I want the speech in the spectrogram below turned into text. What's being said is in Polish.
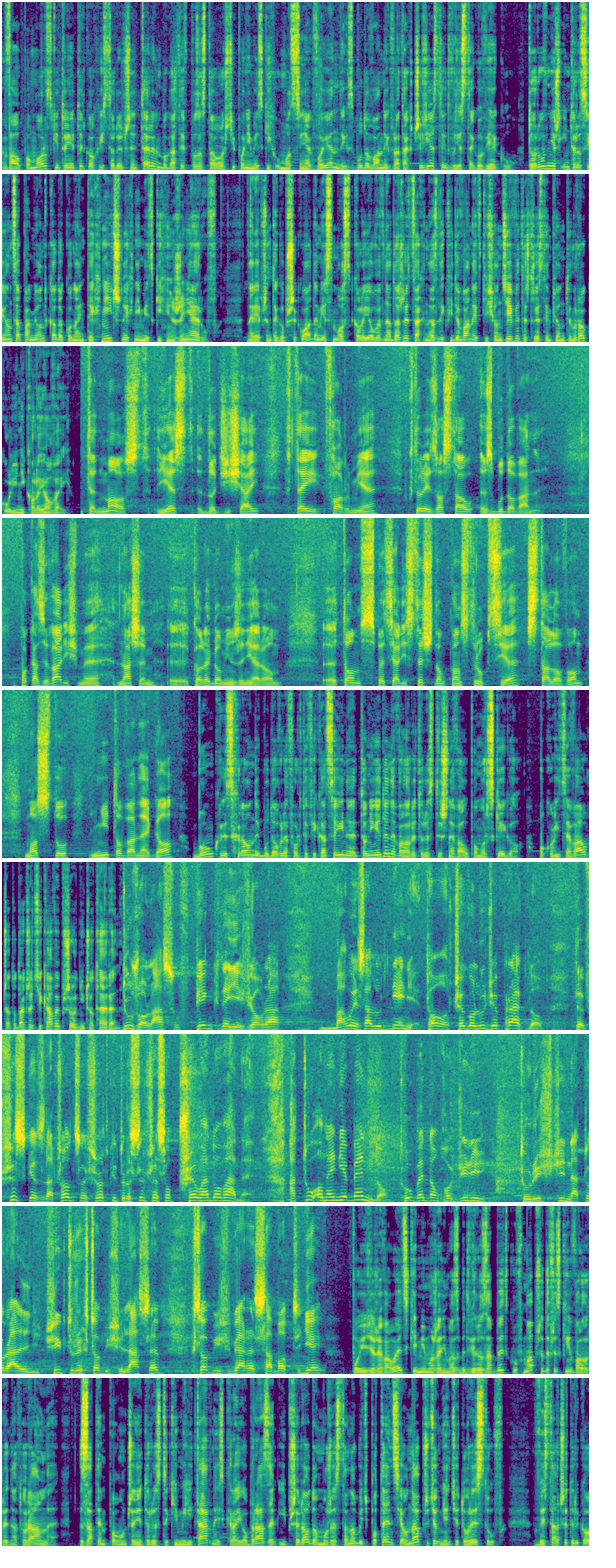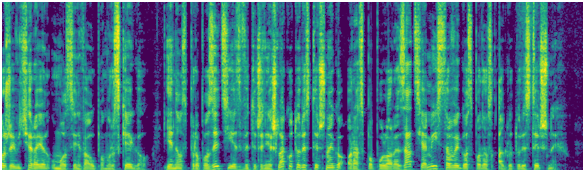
Wał Pomorski to nie tylko historyczny teren bogaty w pozostałości po niemieckich umocnieniach wojennych zbudowanych w latach 30. XX wieku. To również interesująca pamiątka dokonań technicznych niemieckich inżynierów. Najlepszym tego przykładem jest most kolejowy w Nadarzycach na zlikwidowanej w 1945 roku linii kolejowej. Ten most jest do dzisiaj w tej formie, w której został zbudowany. Pokazywaliśmy naszym y, kolegom inżynierom y, tą specjalistyczną konstrukcję stalową mostu nitowanego. Bunkry, schrony, budowle fortyfikacyjne to nie jedyne walory turystyczne Wału Pomorskiego. Okolice Wałcza to także ciekawy przyrodniczo teren. Dużo lasów, piękne jeziora, małe zaludnienie. To, czego ludzie pragną. Te wszystkie znaczące ośrodki turystyczne są przeładowane. A tu one nie będą. Tu będą chodzili turyści naturalni. Ci, którzy chcą iść lasem, chcą iść w miarę samotnie. Po Jeziorze Wałeckim, mimo że nie ma zbyt wielu zabytków, ma przede wszystkim walory naturalne. Zatem połączenie turystyki militarnej z krajobrazem i przyrodą może stanowić potencjał na przyciągnięcie turystów. Wystarczy tylko ożywić rejon umocnień Wału Pomorskiego. Jedną z propozycji jest wytyczenie szlaku turystycznego oraz popularyzacja miejscowych gospodarstw agroturystycznych.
